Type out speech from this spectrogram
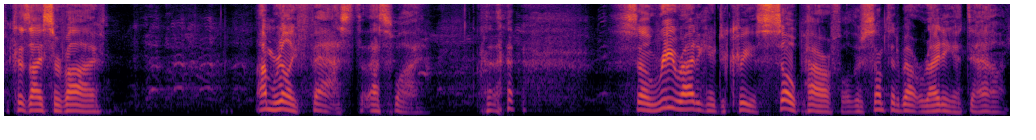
because I survived. I'm really fast, that's why. so rewriting a decree is so powerful. There's something about writing it down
